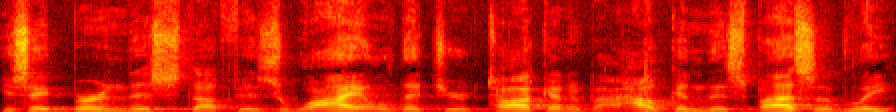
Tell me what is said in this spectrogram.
you say, Bern, this stuff is wild that you're talking about. How can this possibly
